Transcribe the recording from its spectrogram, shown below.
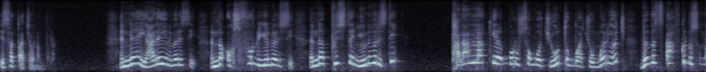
ይሰጣቸው ነበር። እነ Yale ዩኒቨርሲቲ፣ እነ Oxford ዩኒቨርሲቲ፣ እነ Princeton ዩኒቨርሲቲ ታላላቅ የነበሩ ሰዎች የወጡባቸው መሪዎች በመጽሐፍ ቅዱስና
